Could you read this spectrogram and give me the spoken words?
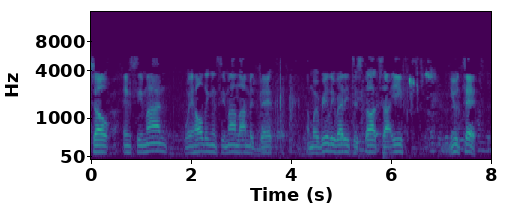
So in Siman, we're holding in Siman Lamed Bet, and we're really ready to start Saif Yud Tet.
